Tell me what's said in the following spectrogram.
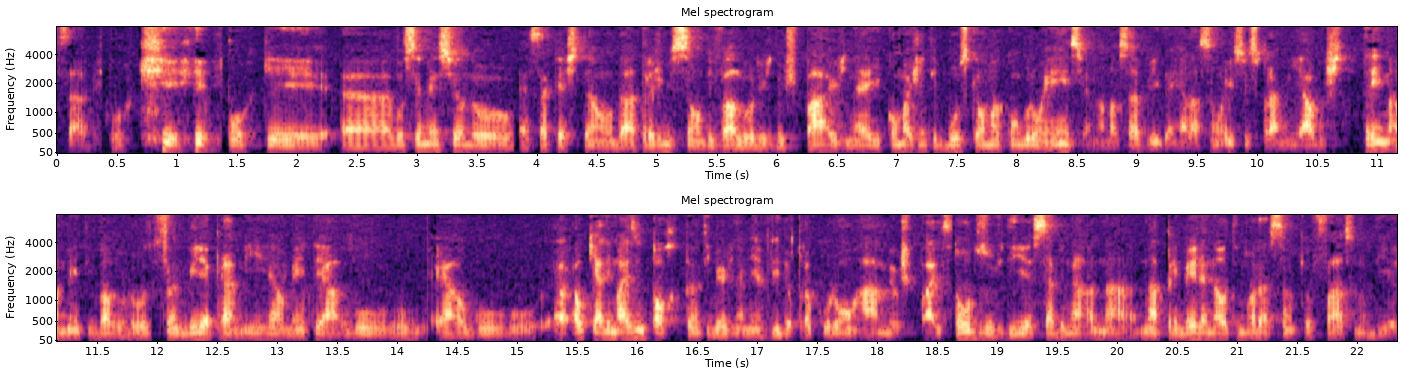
sabe? Porque, porque uh, você mencionou essa questão da transmissão de valores dos pais, né? E como a gente busca uma congruência na nossa vida em relação a isso. Isso para mim é algo extremamente valoroso. Família para mim realmente é algo é algo é, é o que há de mais importante mesmo na minha vida. Eu procuro honrar meus pais todos os dias, sabe? Na, na, na, primeira e na última oração que eu faço no dia,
